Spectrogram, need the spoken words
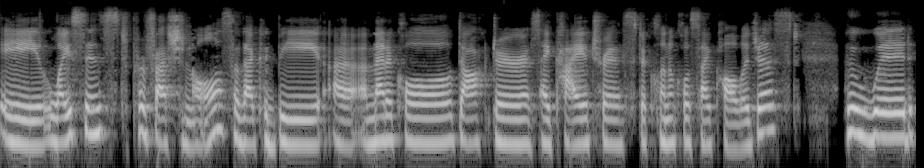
a licensed professional. So that could be a, a, medical doctor, a psychiatrist, a clinical psychologist who would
